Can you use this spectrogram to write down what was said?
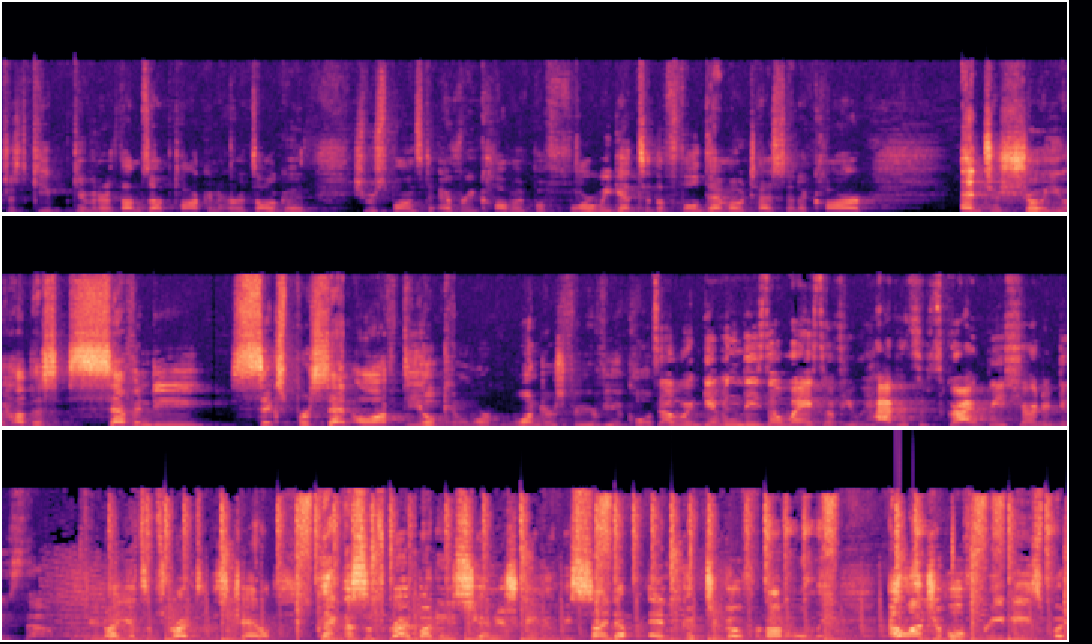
just keep giving her thumbs up, talking to her. It's all good. She responds to every comment. Before we get to the full demo test in a car, and to show you how this 76% off deal can work wonders for your vehicle. So we're giving these away, so if you haven't subscribed, be sure to do so. If you're not yet subscribed to this channel, click the subscribe button you see on your screen. You'll be signed up and good to go for not only eligible freebies, but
